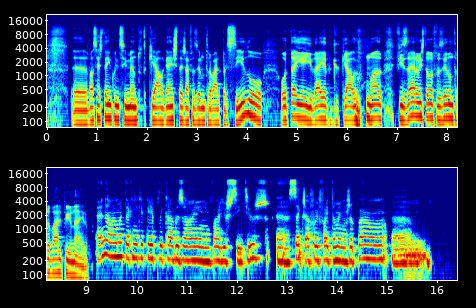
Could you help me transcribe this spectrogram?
uh, vocês têm conhecimento de que alguém esteja a fazer um trabalho parecido ou, ou têm a ideia de que, de algum modo, fizeram e estão a fazer um trabalho pioneiro? Eh, não, é uma técnica que é aplicada já em vários sítios. Uh, sei que já foi feito também no Japão. Um,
